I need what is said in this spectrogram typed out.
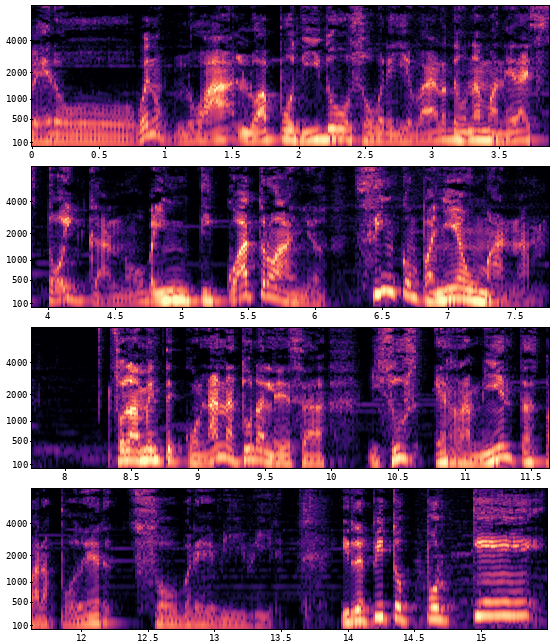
Pero bueno, lo ha, lo ha podido sobrellevar de una manera estoica, ¿no? 24 años, sin compañía humana solamente con la naturaleza y sus herramientas para poder sobrevivir. Y repito, ¿por qué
